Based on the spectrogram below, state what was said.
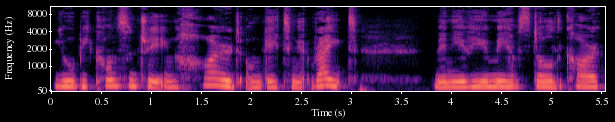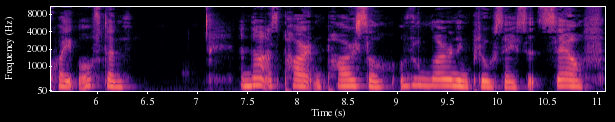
you'll be concentrating hard on getting it right. Many of you may have stalled the car quite often. And that is part and parcel of the learning process itself.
